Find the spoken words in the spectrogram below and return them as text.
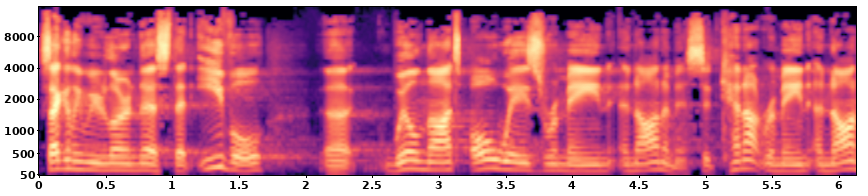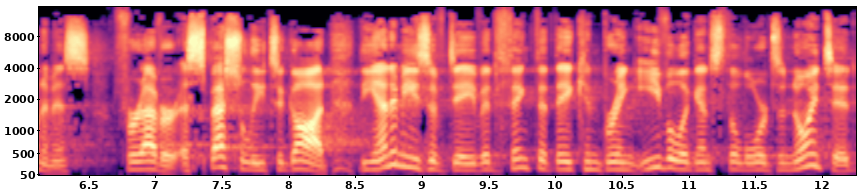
Secondly, we learn this that evil uh, will not always remain anonymous. It cannot remain anonymous forever, especially to God. The enemies of David think that they can bring evil against the Lord's anointed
